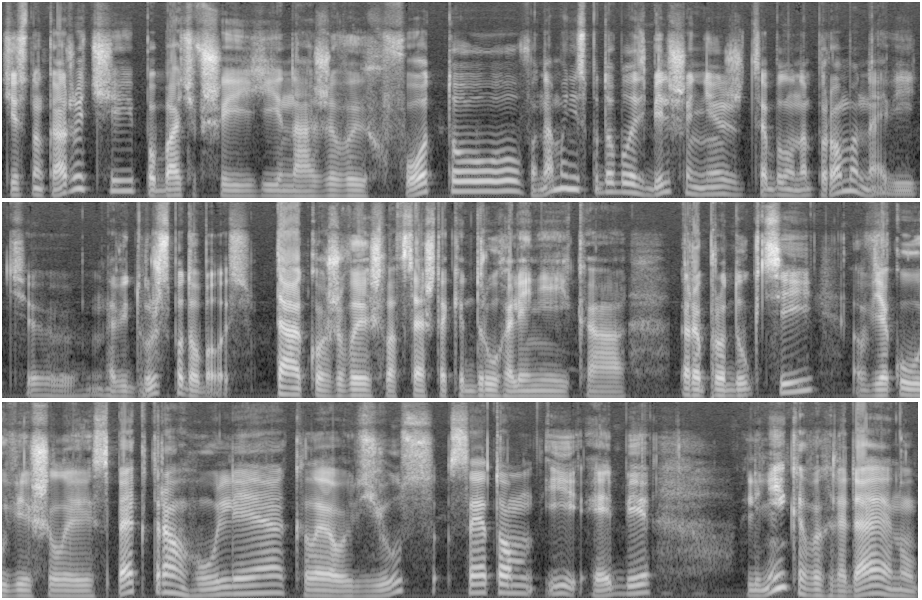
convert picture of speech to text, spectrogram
Чесно кажучи, побачивши її на живих фото, вона мені сподобалась більше, ніж це було на промо, навіть, е, навіть дуже сподобалось. Також вийшла все ж таки друга лінійка репродукцій, в яку увійшли Спектра, Гулія, Клео Дюс сетом і Ебі. Лінійка виглядає ну,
